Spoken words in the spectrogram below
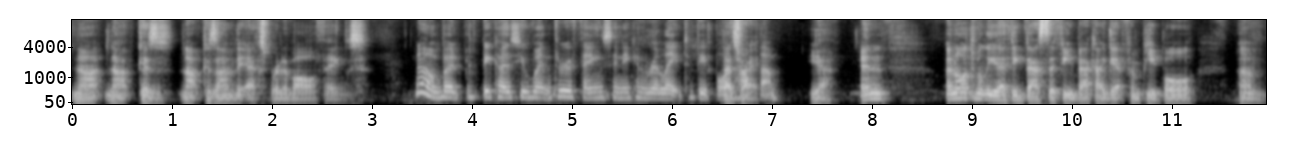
Not not cuz not cuz I'm the expert of all things. No but because you went through things and you can relate to people that's and help right. them. Yeah. And and ultimately I think that's the feedback I get from people um,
